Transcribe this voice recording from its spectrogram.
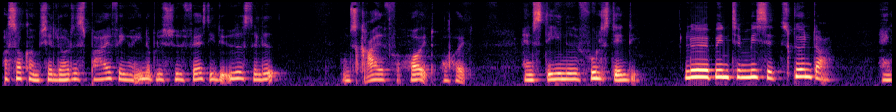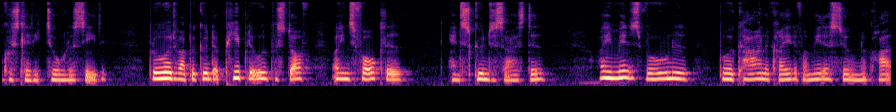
Og så kom Charlottes pegefinger ind og blev syet fast i det yderste led. Hun skreg for højt og højt. Han stenede fuldstændig. Løb ind til Misse, skynd dig! Han kunne slet ikke tåle at se det. Blodet var begyndt at pible ud på stof og hendes forklæde. Han skyndte sig afsted. Og imens vågnede Både Karen og Grete fra middagssøvnen og græd,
